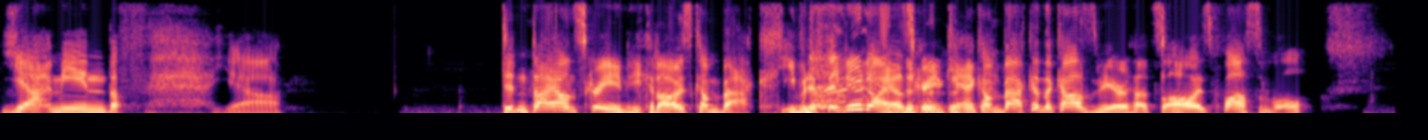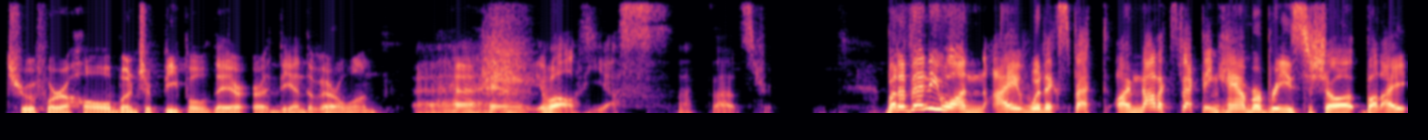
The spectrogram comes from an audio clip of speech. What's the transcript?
Yeah, I mean the, f- yeah, didn't die on screen. He could always come back. Even if they do die on screen, can't come back in the Cosmere. That's always possible. True for a whole bunch of people there at the end of Era One. Uh, well, yes, that, that's true. But if anyone, I would expect. I'm not expecting Ham or Breeze to show up, but I,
